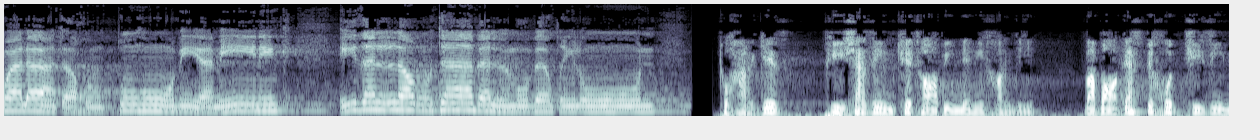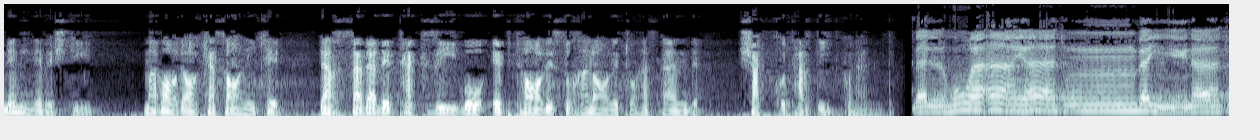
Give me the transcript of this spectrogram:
ولا تخطه بيمينك اذا لارتاب المبطلون. تو هرگز پیش از این کتابی نمیخواندی و با دست خود چیزی نمی نوشتی مبادا کسانی که در صدد تکذیب و ابطال سخنان تو هستند شک و تردید کنند. بل هو آیات بینات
